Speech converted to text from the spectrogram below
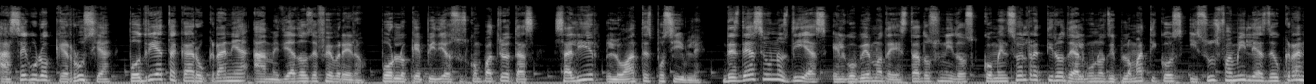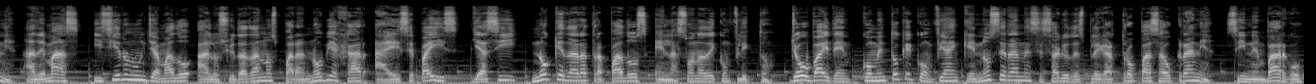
aseguró que Rusia podría atacar Ucrania a mediados de febrero, por lo que pidió a sus compatriotas salir lo antes posible. Desde hace unos días, el gobierno de Estados Unidos comenzó el retiro de algunos diplomáticos y sus familias de Ucrania. Además, hicieron un llamado a los ciudadanos para no viajar a ese país y así no quedar atrapados en la zona de conflicto. Joe Biden comentó que confía en que no será necesario desplegar tropas a Ucrania. Sin embargo,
